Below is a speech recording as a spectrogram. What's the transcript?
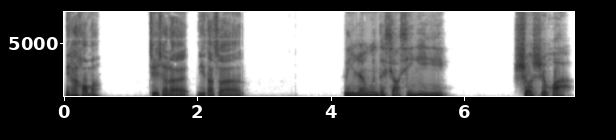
你还好吗？接下来你打算？林然问的小心翼翼。说实话，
